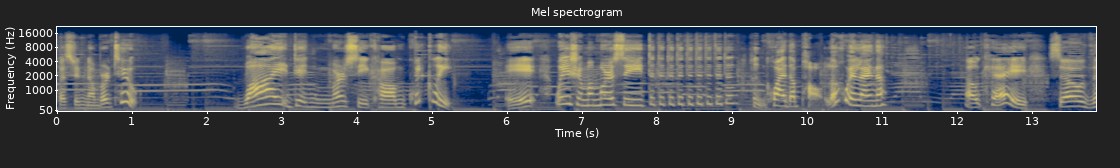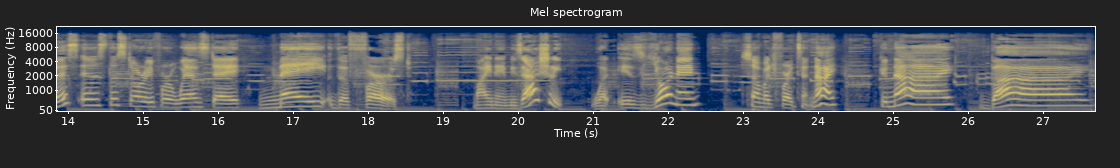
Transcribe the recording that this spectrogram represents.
Question number two. Why did Mercy come quickly? 哎，为什么 Mercy 噔噔噔噔噔噔噔噔很快的跑了回来呢？Okay, so this is the story for Wednesday, May the 1st. My name is Ashley. What is your name? So much for tonight. Good night. Bye.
